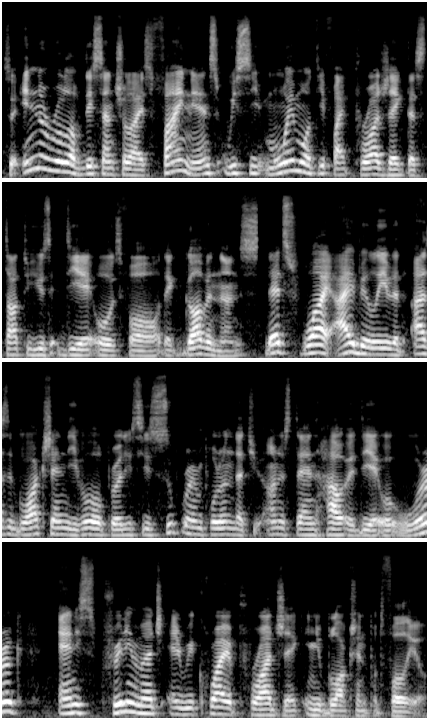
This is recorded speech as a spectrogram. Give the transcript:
So in the role of decentralized finance, we see more and more DeFi projects that start to use DAOs for the governance. That's why I believe that as a blockchain developer, this is super important that you understand how a DAO works and it's pretty much a required project in your blockchain portfolio.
